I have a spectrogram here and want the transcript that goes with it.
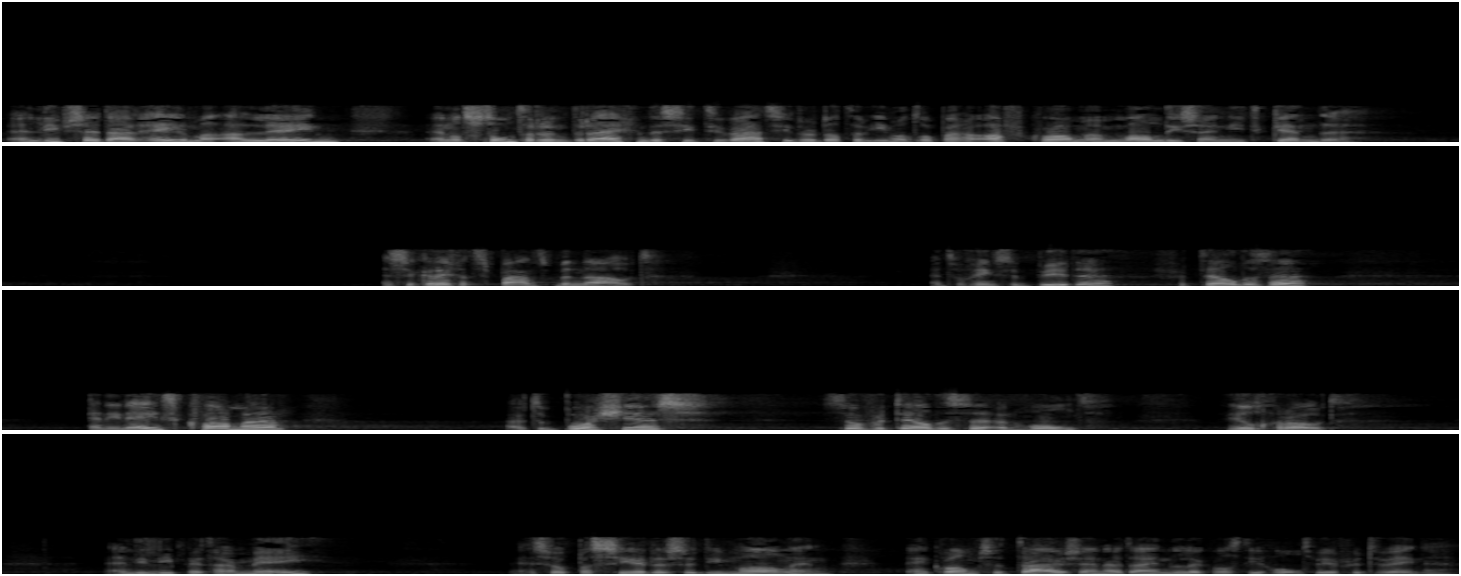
en liep zij daar helemaal alleen en ontstond er een dreigende situatie doordat er iemand op haar afkwam, een man die zij niet kende. En ze kreeg het Spaans benauwd. En toen ging ze bidden, vertelde ze. En ineens kwam er uit de bosjes, zo vertelde ze, een hond. Heel groot. En die liep met haar mee. En zo passeerde ze die man en, en kwam ze thuis en uiteindelijk was die hond weer verdwenen.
